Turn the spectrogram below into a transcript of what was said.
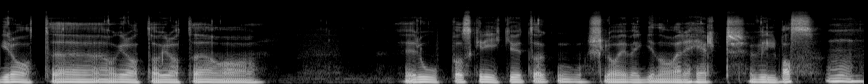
gråte og gråte og gråte og rope og skrike ut og slå i veggen og være helt villbass. Mm.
